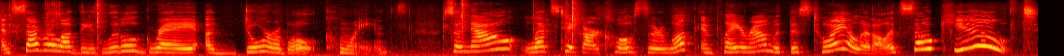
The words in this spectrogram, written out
and several of these little gray adorable coins. So now let's take our closer look and play around with this toy a little. It's so cute.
